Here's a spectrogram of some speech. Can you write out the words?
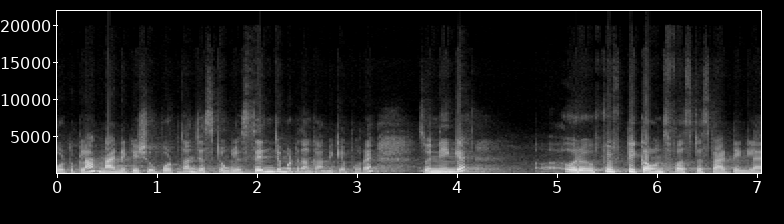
போட்டுக்கலாம். நான் இன்றைக்கி ஷூ போட்டு தான் ஜஸ்ட் உங்களுக்கு செஞ்சு மட்டும் தான் காமிக்க போகிறேன் ஸோ நீங்கள் ஒரு ஃபிஃப்டி கவுண்ட்ஸ் ஃபஸ்ட்டு ஸ்டார்டிங்கில்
